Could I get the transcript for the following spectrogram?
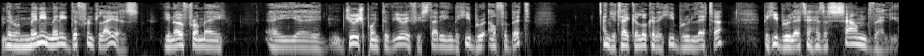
there are many, many different layers. You know, from a, a, a Jewish point of view, if you're studying the Hebrew alphabet, and you take a look at a Hebrew letter, the Hebrew letter has a sound value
